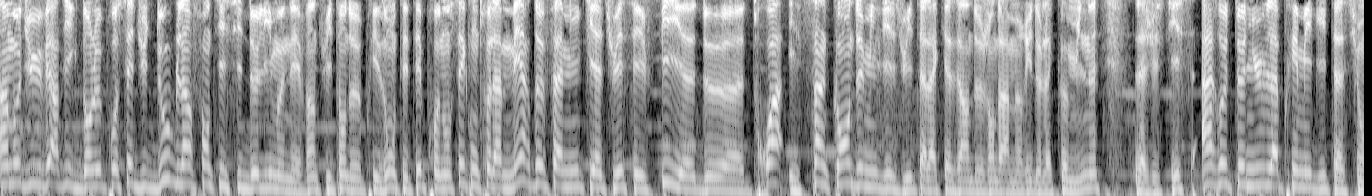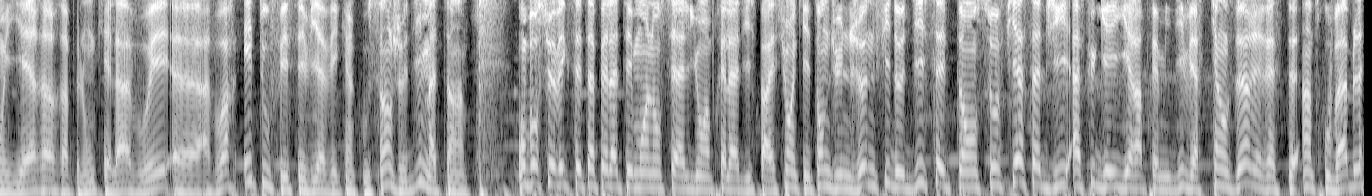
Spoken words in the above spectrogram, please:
Un mot du verdict dans le procès du double infanticide de Limonest. 28 ans de prison ont été prononcés contre la mère de famille qui a tué ses filles de 3 euh, et 5 ans en 2018 à la caserne de gendarmerie de la commune. La justice a retenu la préméditation hier. Rappelons qu'elle a avoué euh, avoir étouffé ses vies avec un coussin jeudi matin. On poursuit avec cet appel à témoins lancé à Lyon après la disparition inquiétante d'une jeune fille de 17 ans. Sophia Sadji a fugué hier après-midi vers 15h et reste introuvable.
